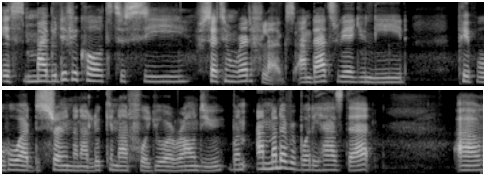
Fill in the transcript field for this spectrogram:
it might be difficult to see certain red flags, and that's where you need people who are discerning and are looking out for you around you. But and not everybody has that. Uh,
